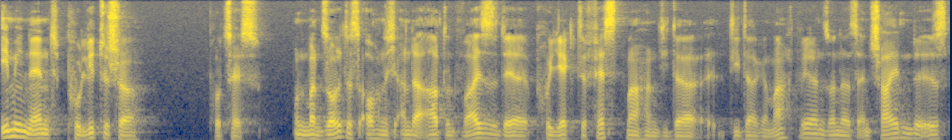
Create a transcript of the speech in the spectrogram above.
eminent politischer Prozess. Und man sollte es auch nicht an der Art und Weise der Projekte festmachen, die da, die da gemacht werden, sondern das Entscheidende ist,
